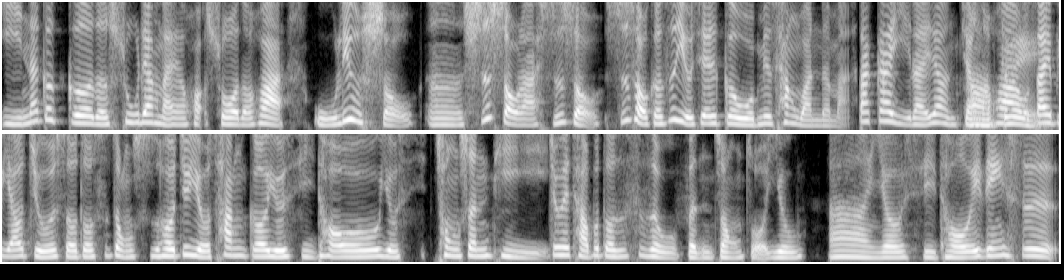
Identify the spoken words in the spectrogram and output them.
以那个歌的数量来话说的话，五六首，嗯、十首啦，十首，十首。可是有些歌我没有唱完的嘛。大概以来这样讲的话，啊我待比较久的时候都是这种时候，就有唱歌，有洗头，有洗冲身体，就会差不多是四十五分钟左右。啊，有洗头一定是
